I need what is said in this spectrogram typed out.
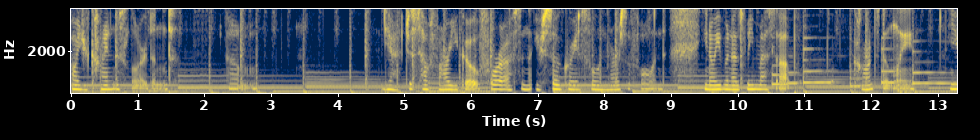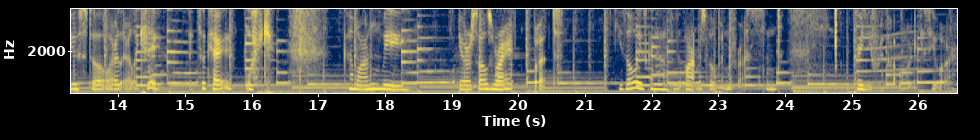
all your kindness, Lord, and um, yeah, just how far you go for us, and that you're so graceful and merciful, and you know, even as we mess up, constantly, you still are there like, hey, it's okay. Like, come on, we get ourselves right, but He's always gonna have His arms open for us, and praise you for that, Lord, because you are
